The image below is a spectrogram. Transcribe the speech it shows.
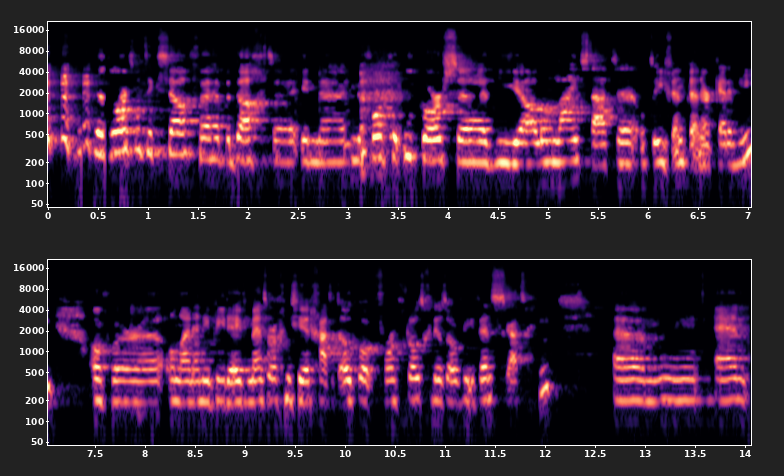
Het woord wat ik zelf heb bedacht in, in, de vorige e-course die al online staat op de Event Planner Academy. Over online en hybride evenementen organiseren gaat het ook voor een groot gedeelte over eventstrategie. Um, en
